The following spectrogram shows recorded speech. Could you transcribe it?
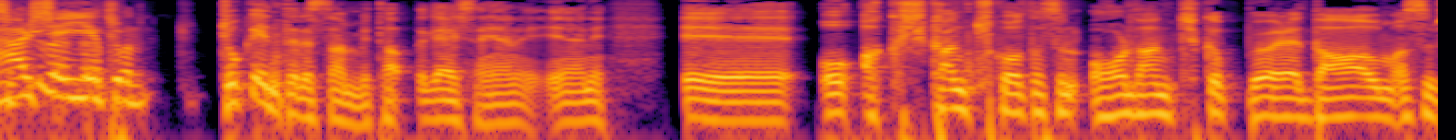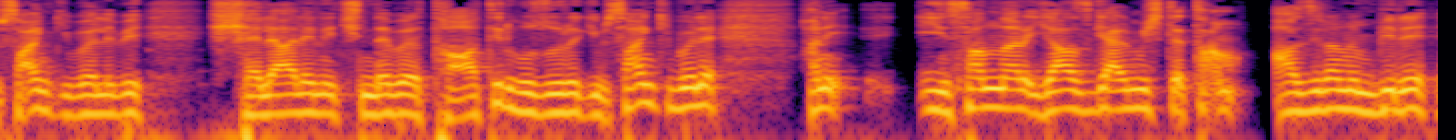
Her şeyi yapın. Çok, çok enteresan bir tatlı gerçekten yani yani eee, o akışkan çikolatasının oradan çıkıp böyle dağılması sanki böyle bir şelalenin içinde böyle tatil huzuru gibi sanki böyle hani insanlar yaz gelmiş de tam Haziran'ın biri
